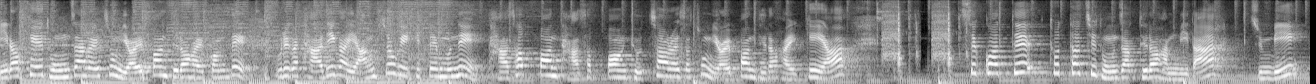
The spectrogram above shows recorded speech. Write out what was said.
자, 이렇게 동작을 총 10번 들어갈 건데 우리가 다리가 양쪽에 있기 때문에 다섯 번 다섯 번 교차로 해서 총 10번 들어갈게요. 스쿼트, 토터치 동작 들어갑니다. 준비.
